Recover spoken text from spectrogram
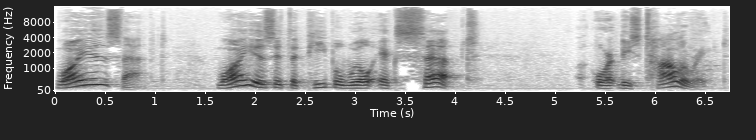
Why is that? Why is it that people will accept or at least tolerate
